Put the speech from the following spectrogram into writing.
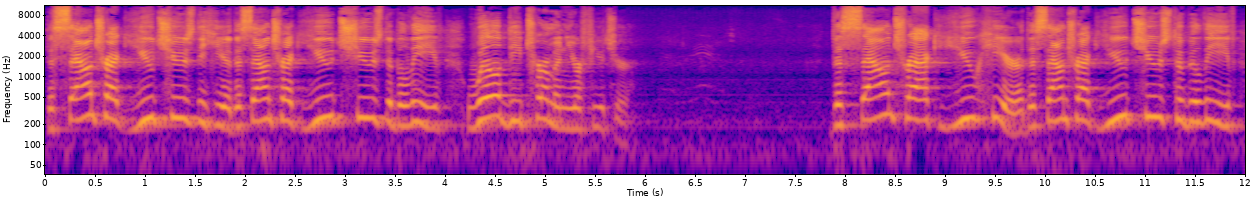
The soundtrack you choose to hear, the soundtrack you choose to believe, will determine your future. The soundtrack you hear, the soundtrack you choose to believe,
